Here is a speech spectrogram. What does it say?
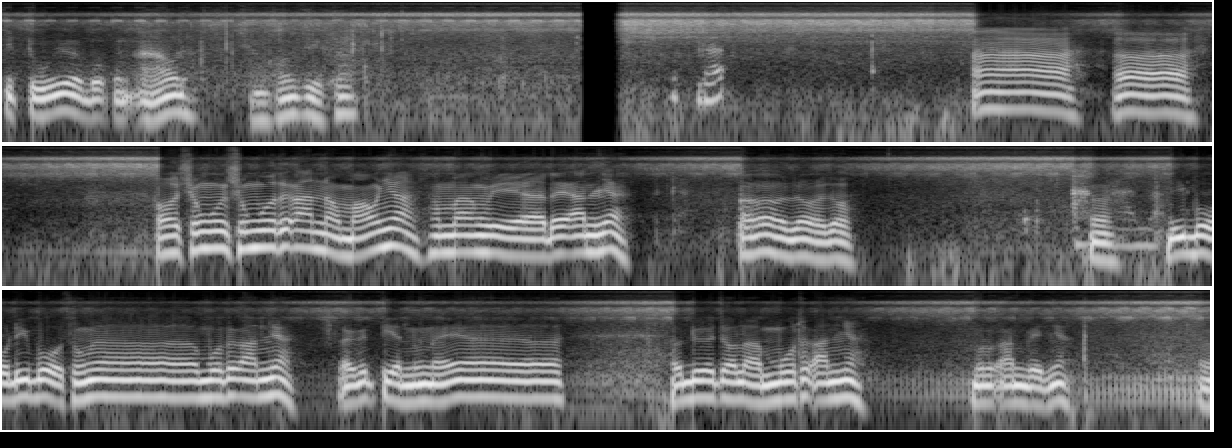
cái túi và bộ quần áo đâu. Chẳng có gì khác. À ờ ờ. Ờ xuống xuống mua thức ăn nào máu nhá. Mang về ờ, đây ăn nhá. Ờ rồi rồi. Ờ, đi bộ đi bộ xuống ờ, mua thức ăn nhá. Là cái tiền lúc nãy ờ, nó đưa cho là mua thức ăn nhá. Mua thức ăn về nhá. Ờ.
